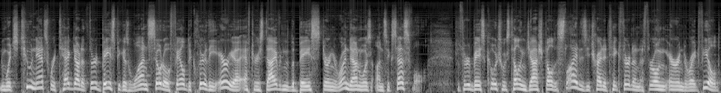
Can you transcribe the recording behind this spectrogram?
in which two Nats were tagged out at third base because Juan Soto failed to clear the area after his dive into the base during a rundown was unsuccessful. The third base coach was telling Josh Bell to slide as he tried to take third on a throwing error into right field,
